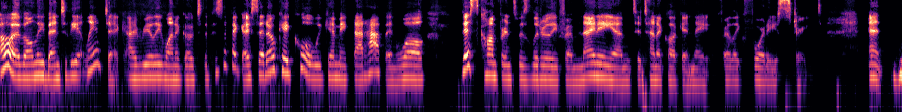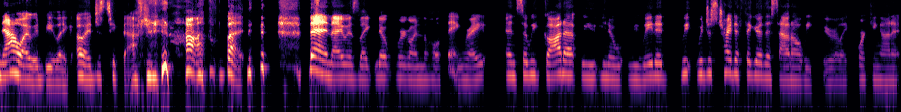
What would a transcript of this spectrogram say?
Oh, I've only been to the Atlantic. I really want to go to the Pacific. I said, Okay, cool. We can make that happen. Well, this conference was literally from 9 a.m. to 10 o'clock at night for like four days straight. And now I would be like, oh, I just take the afternoon off. But then I was like, nope, we're going the whole thing, right? And so we got up, we, you know, we waited, we, we just tried to figure this out all week. We were like working on it.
